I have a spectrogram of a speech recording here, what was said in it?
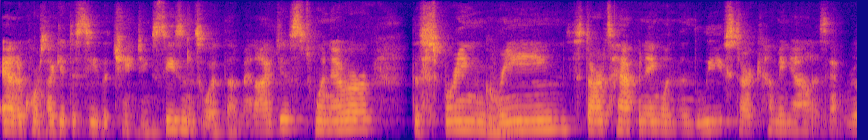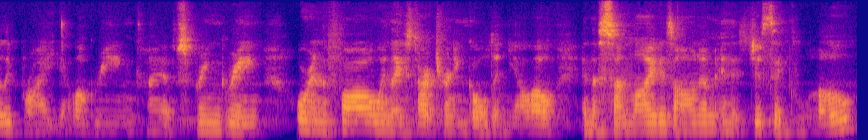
And of course, I get to see the changing seasons with them. And I just, whenever the spring green starts happening, when the leaves start coming out, it's that really bright yellow green kind of spring green. Or in the fall, when they start turning golden yellow and the sunlight is on them and it's just a glow.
